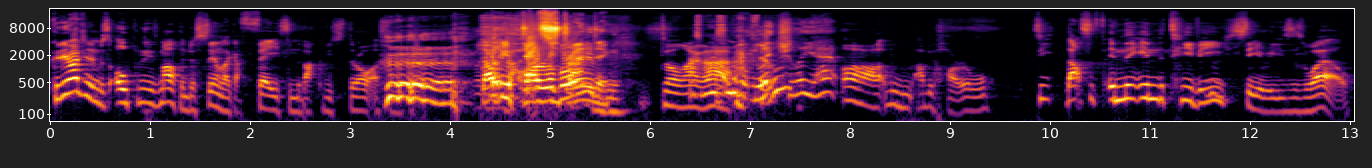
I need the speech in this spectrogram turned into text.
Could you imagine him just opening his mouth and just seeing like a face in the back of his throat? Or something? that would be Death horrible. Stranding. Don't like Wasn't that. Literally, yeah. Oh, that'd be, that'd be horrible. See, that's th- in the in the TV series as well.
